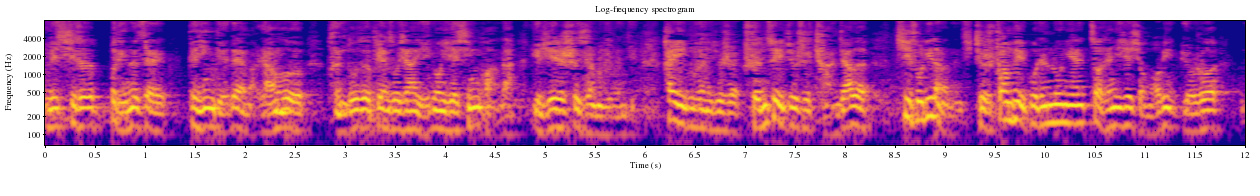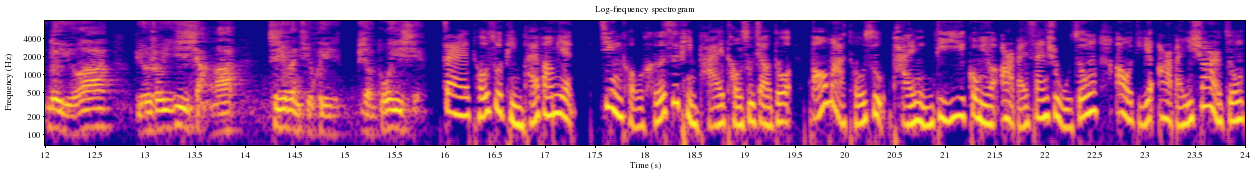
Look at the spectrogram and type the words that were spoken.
因为汽车不停的在更新迭代嘛，然后很多的变速箱也用一些新款的，有些是设计上面的问题，还有一部分呢就是纯粹就是厂家的技术力量的问题，就是装配过程中间造成一些小毛病，比如说漏油啊，比如说异响啊，这些问题会比较多一些。在投诉品牌方面。进口合资品牌投诉较多，宝马投诉排名第一，共有二百三十五宗；奥迪二百一十二宗，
